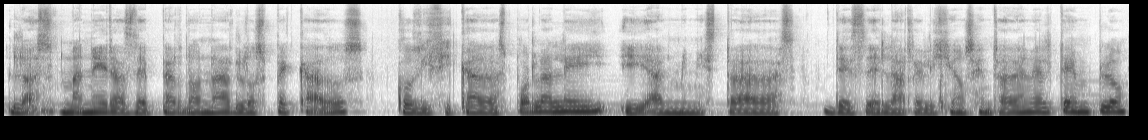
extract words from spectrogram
las maneras de perdonar los pecados codificadas por la ley y administradas desde la religión centrada en el templo,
